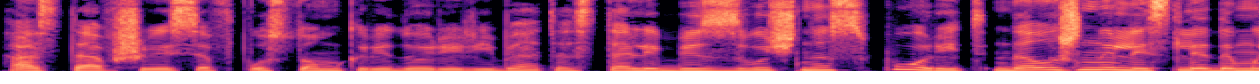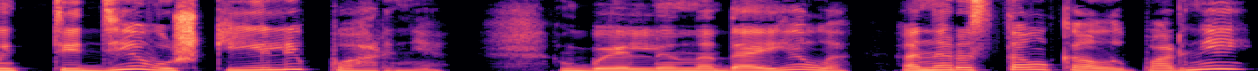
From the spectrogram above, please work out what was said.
Оставшиеся в пустом коридоре ребята стали беззвучно спорить, должны ли следом идти девушки или парни. Белли надоело, она растолкала парней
